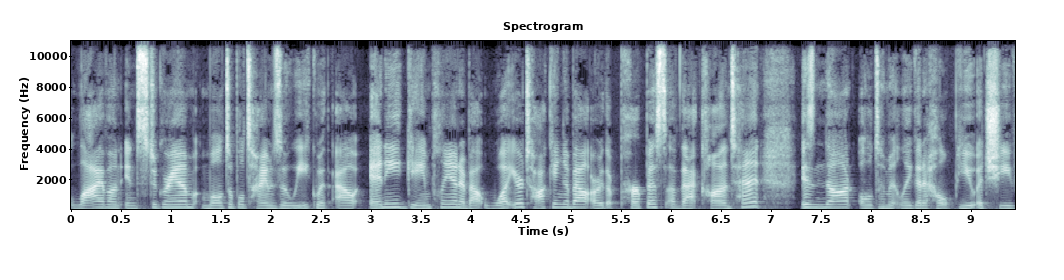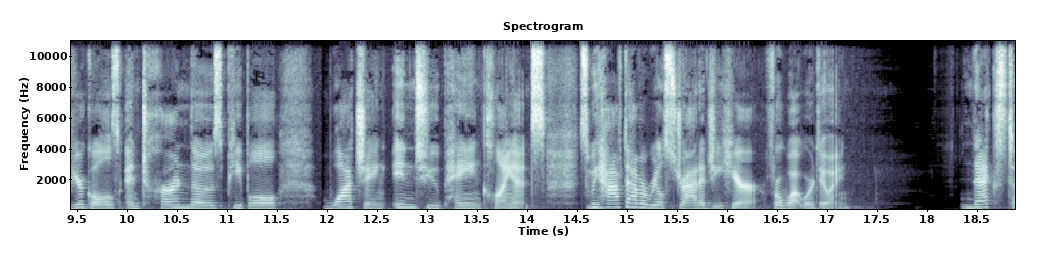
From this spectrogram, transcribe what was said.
live on Instagram multiple times a week without any game plan about what you're talking about or the purpose of that content is not ultimately going to help you achieve your goals and turn those people watching into paying clients. So we have to have a real strategy here for what we're doing. Next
